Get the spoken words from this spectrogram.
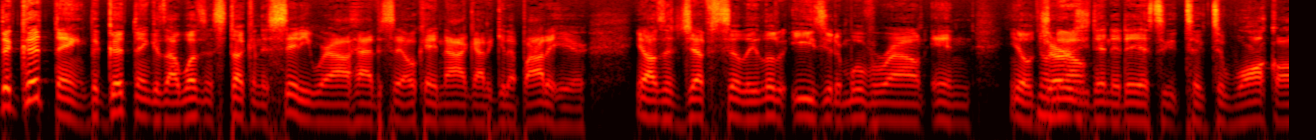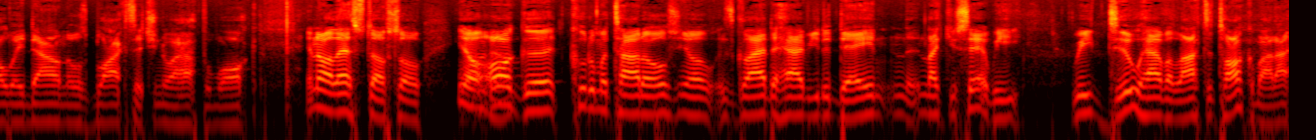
The good thing, the good thing is I wasn't stuck in the city where I had to say, okay, now I got to get up out of here. You know, I was at Jet facility, a little easier to move around in you know No Jersey doubt. than it is to, to to walk all the way down those blocks that you know I have to walk and all that stuff. So you know, all good. Matados, you know, is glad to have you today. And, and like you said, we we do have a lot to talk about. I,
